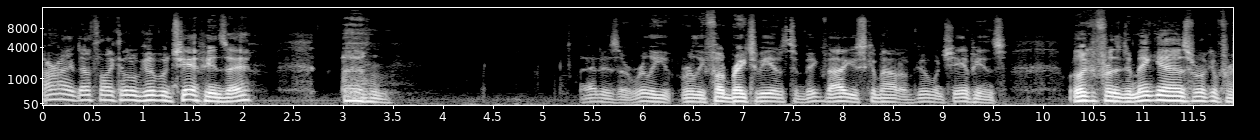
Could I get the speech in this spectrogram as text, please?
All right, nothing like a little Goodwin champions, eh? that is a really, really fun break to be in. Some big values come out of Goodwin champions. We're looking for the Dominguez. We're looking for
